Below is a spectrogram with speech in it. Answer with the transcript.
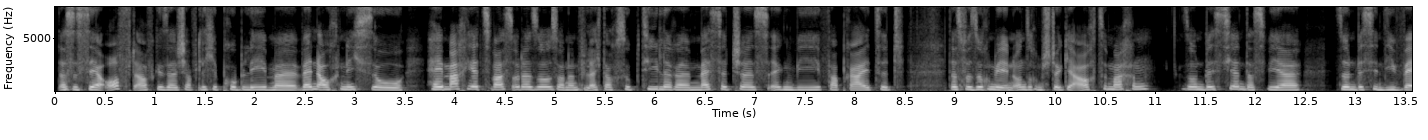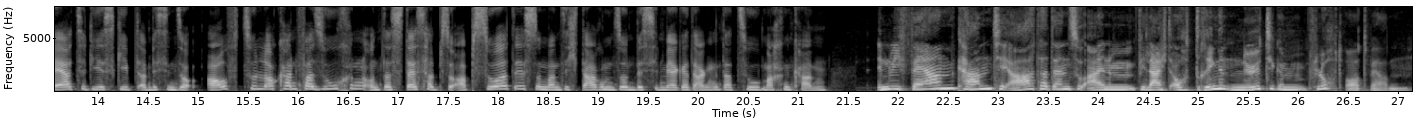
dass es sehr oft auf gesellschaftliche Probleme, wenn auch nicht so, hey, mach jetzt was oder so, sondern vielleicht auch subtilere Messages irgendwie verbreitet. Das versuchen wir in unserem Stück ja auch zu machen, so ein bisschen, dass wir so ein bisschen die Werte, die es gibt, ein bisschen so aufzulockern versuchen und das deshalb so absurd ist und man sich darum so ein bisschen mehr Gedanken dazu machen kann. Inwiefern kann Theater denn zu einem vielleicht auch dringend nötigen Fluchtort werden?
